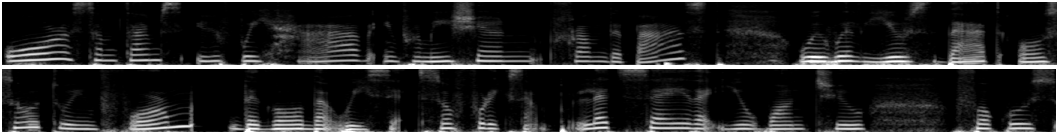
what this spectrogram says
or sometimes if we have information from the past we will use that also to inform the goal that we set. So for example let's say that you want to focus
